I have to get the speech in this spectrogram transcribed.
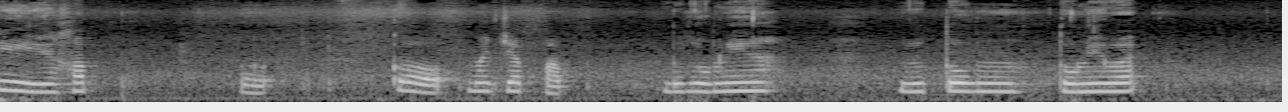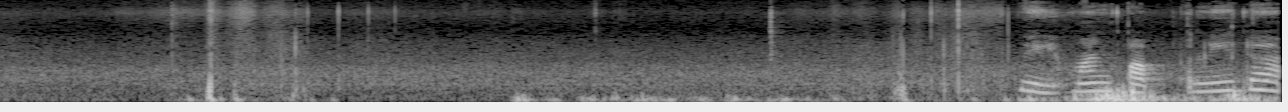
นี่ครับ เออก็มันจะปรับดูตรงนี้นะ ดูตรงตรงนี้ไว้ นี่มันปรับอันนี้ได้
